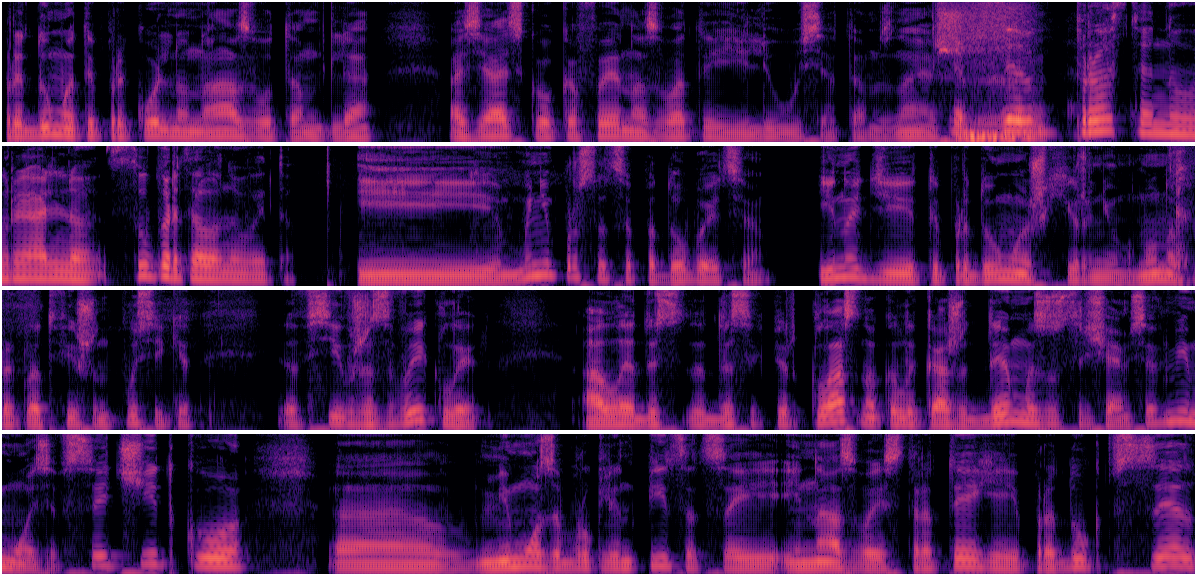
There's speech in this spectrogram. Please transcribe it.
Придумати прикольну назву там для азіатського кафе, назвати її Люся. Там, знаєш, Це, це просто ну реально супер талановито. І мені просто це подобається. Іноді ти придумуєш херню. Ну, наприклад, Fish and Pussycat. Всі вже звикли, але до, до сих пір класно, коли кажуть, де ми зустрічаємося? В Мімозі. Все чітко. Е, Мімоза Бруклін Піца це і назва, і стратегія, і продукт. Все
